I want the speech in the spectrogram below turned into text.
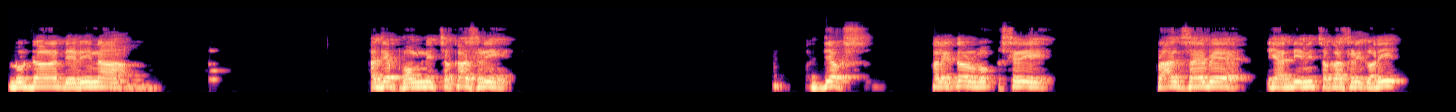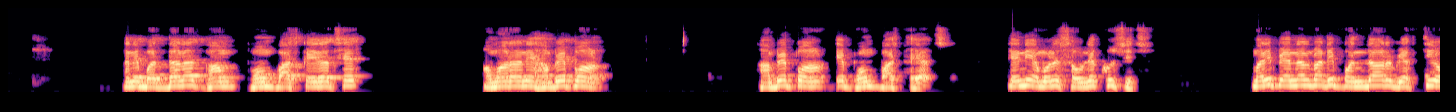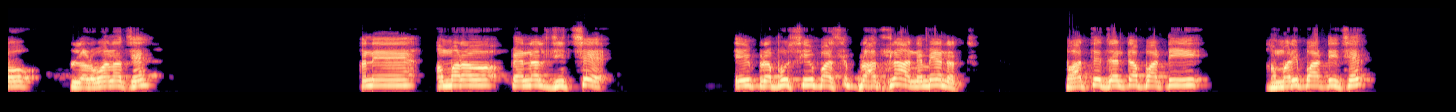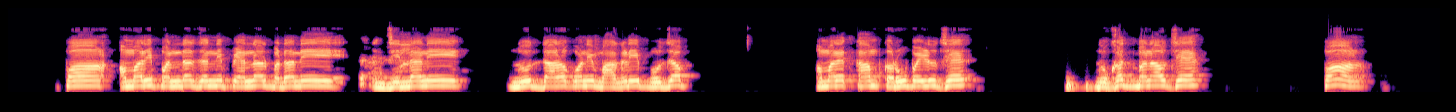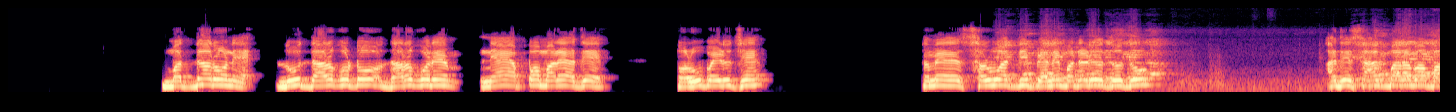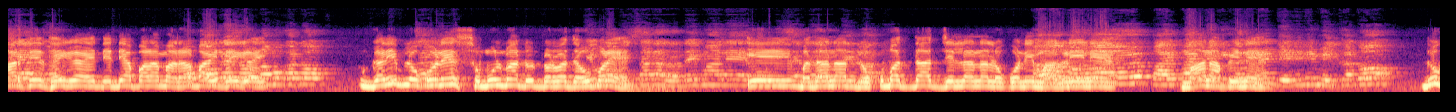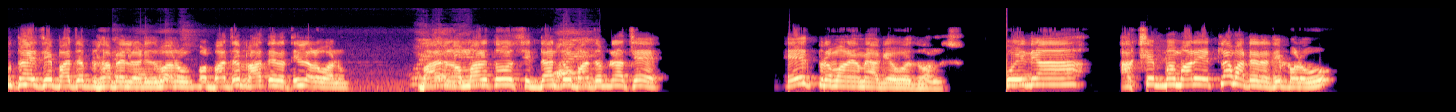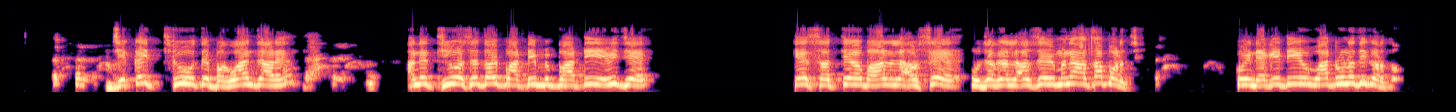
દૂધધારા ડેરીના આજે ફોર્મની ચકાસણી અધ્યક્ષ કલેક્ટર શ્રી પ્રાંત સાહેબે યાદીની ચકાસણી કરી અને બધાના જ ફોર્મ ફોર્મ પાસ કર્યા છે. અમારાને હવે પણ હવે પણ એ ફોર્મ પાસ થયા છે. તેની અમને સૌને ખુશી છે. મારી પેનલમાંથી પંદર વ્યક્તિઓ લડવાના છે. અને અમારો પેનલ જીતશે એવી પ્રભુ શિવ પાસે પ્રાર્થના અને મહેનત. ભારતીય જનતા પાર્ટી અમારી પાર્ટી છે. પણ અમારી પંદર જણની પેનલ બધાની જિલ્લાની દૂધ ધારકોની માગણી મુજબ અમારે કામ કરવું પડ્યું છે. દુઃખદ બનાવ છે. પણ મતદારોને, દૂધ ધારકો તો ધારકોને ન્યાય આપવા મારે આજે ફળવું પડ્યું છે. તમે શરૂઆતની પહેલે મંડળીઓ જોજો. આજે શાકબારામાં બાર તેર થઈ ગઈ, ડેડિયાપાડામાં રળબાવી થઈ ગઈ. ગરીબ લોકોને સુમૂલમાં દૂધ ભરવા જવું પડે. એ બધાના લોકો, બધા જ જિલ્લાના લોકોની માગણીને માન આપીને દુઃખ થાય છે ભાજપ સામે લડવાનું પણ ભાજપ સાથે નથી લડવાનું. અમારે તો સિદ્ધાંતો ભાજપના છે. એ જ પ્રમાણે અમે આગળ વધવાનું છે. કોઈના આક્ષેપમાં મારે એટલા માટે નથી પડવું. જે કઈ થયું તે ભગવાન જાણે. અને થયું હશે તો પાર્ટી પાર્ટી એવી છે કે સત્ય બહાર લાવશે ઉજાગર લાવશે મને આશા પણ છે. કોઈ નેગેટિવ વાત હું નથી કરતો.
